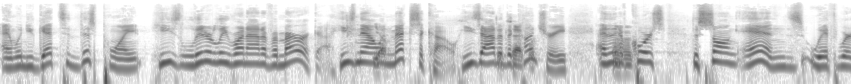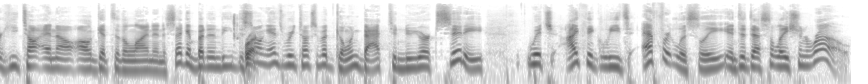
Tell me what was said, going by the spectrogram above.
And when you get to this point, he's literally run out of America. He's now Yep. in Mexico. He's out of the country, and then of Uh-huh. course the song ends with where he talk, and I'll, I'll get to the line in a second. But in the, the Right. song ends where he talks about going back to New York City, which I think leads effortlessly into Desolation Row.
